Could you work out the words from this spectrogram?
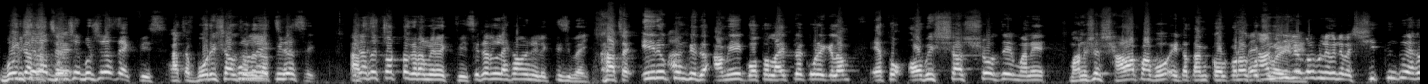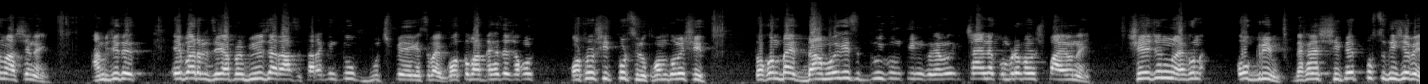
বরিশাল যাচ্ছে বরিশাল- আছে এক পিস আচ্ছা বরিশাল চলে যাচ্ছে। পিস আছে। এটা আছে চট্টগ্রামের এক পিস এটা লেখা হয়নি লিখতেছি ভাই। আচ্ছা এরকম কিন্তু আমি গত লাইভটা করে গেলাম এত অবিশ্বাস্য যে মানে মানুষের সাড়া পাবো এটা তো আমি কল্পনা করতে পারি নিজে কল্পনা ভাই শীত কিন্তু এখনও আসে নাই। আমি যেটা এবার যে আপনার বিয়ে যারা আছে তারা কিন্তু বুঝ পেয়ে গেছে ভাই গতবার দেখা যায় যখন কঠোর শীত পড়ছিল থমথমে শীত তখন ভাই দাম হয়ে গেছে দুই গুণ তিন গুণ এমনকি চায়না কম্পিউটার মানুষ পায়ও নাই। সেই জন্য এখন অগ্রিম দেখা যায় শীতের প্রস্তুতি হিসেবে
